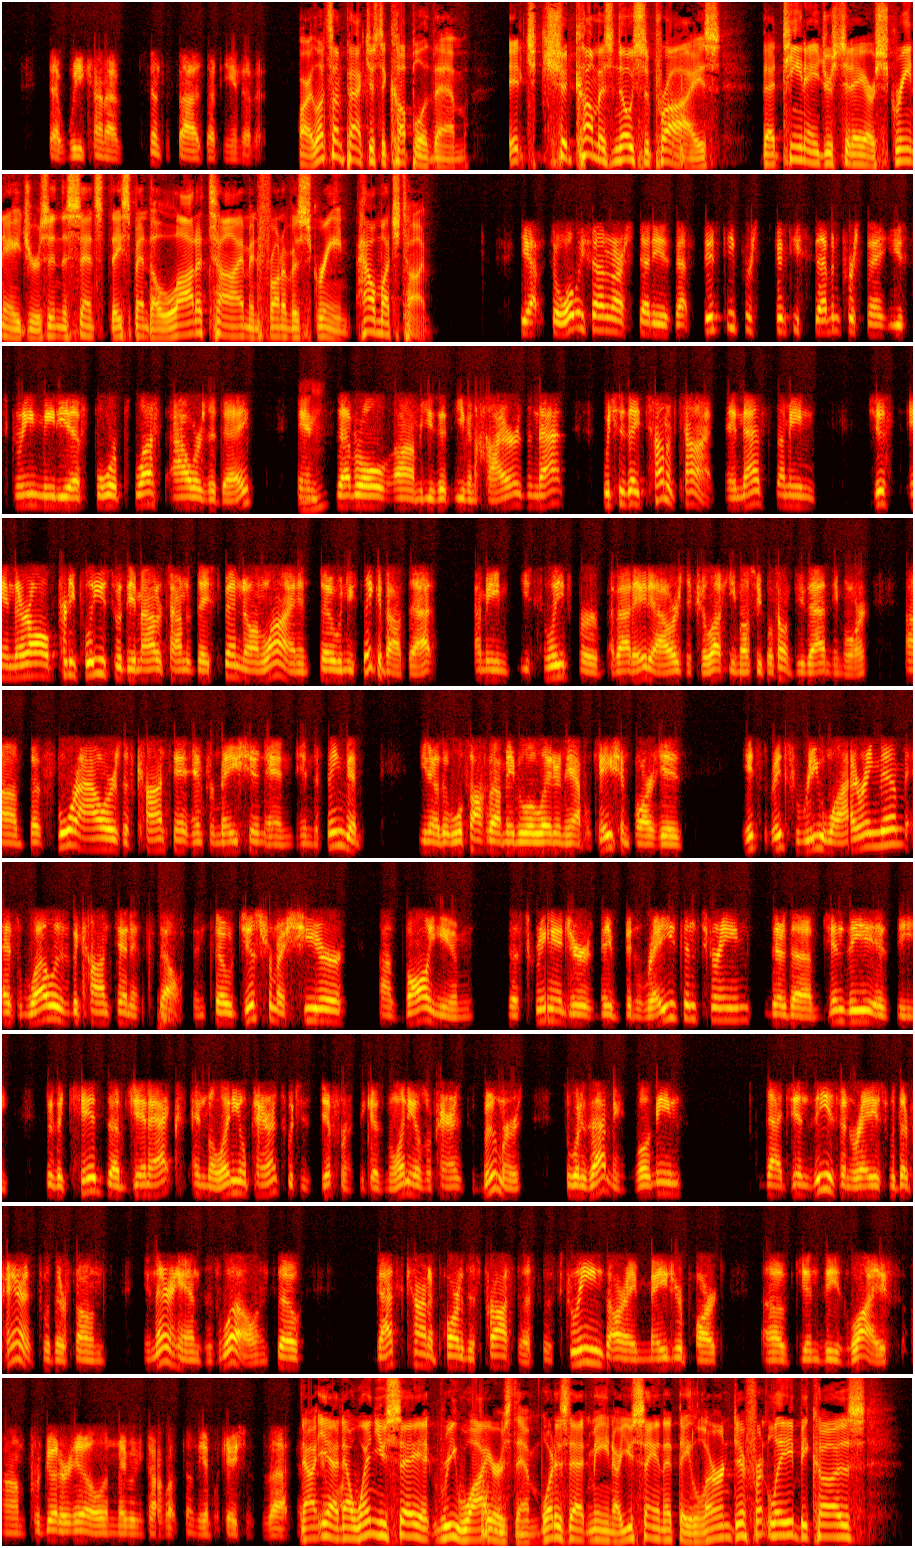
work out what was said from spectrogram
that we kind of synthesized at the end of it. All right, let's unpack just a couple of them. It should come as no surprise that teenagers today are screenagers in the sense they spend a lot of time in front of a screen. How much time? Yeah. So what we found in our study is that 50 57% use screen media four plus hours a day, and mm-hmm. several um, use it even higher than that, which is a ton of time. And that's, I mean, just and they're all pretty pleased with the amount of time that they spend online. And so when you think about that, I mean, you sleep for about eight hours if you're lucky. Most people don't do that anymore. Um, but four hours of content, information, and and the thing that you know, that we'll talk about maybe a little later in the application part is it's it's rewiring them as well as the content itself. And so, just from a sheer uh, volume, the screenager they've been raised in screens. They're the Gen Z is the they're the kids of Gen X and millennial parents, which is different because millennials are parents of boomers. So what does that mean? Well, it means that Gen Z has been raised with their parents with their phones in their hands as well, and so that's kind of part of this process. The screens are a major part of Gen Z's life, um, for good or ill, and maybe we can talk about some of the implications of that. Now, yeah. Now, when you say it rewires them, what does that mean? Are you saying that they learn differently because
